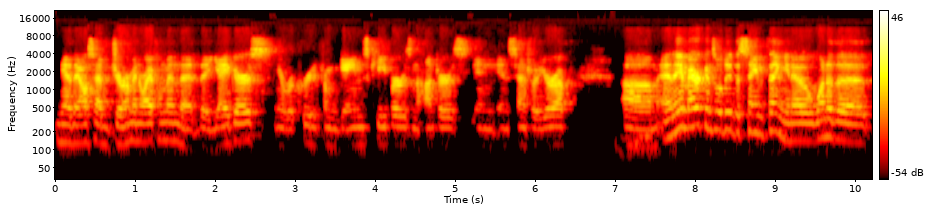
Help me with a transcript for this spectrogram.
you know, they also have German riflemen, the the Jaegers, you know, recruited from gameskeepers and hunters in in Central Europe. Um, and the Americans will do the same thing. You know, one of the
